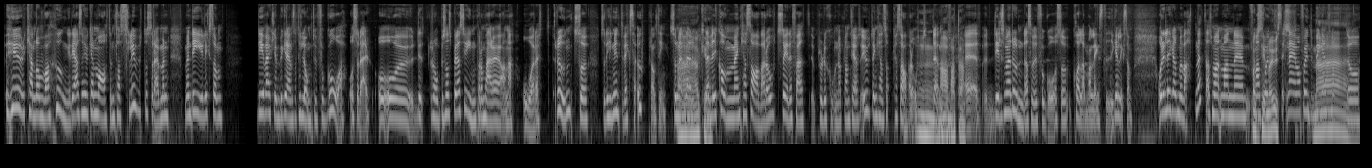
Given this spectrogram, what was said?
hur kan de vara hungriga? Alltså hur kan maten ta slut och sådär? Men, men det är ju liksom det är verkligen begränsat hur långt vi får gå och sådär. Och, och det, Robinson spelas ju in på de här öarna året runt, så, så det hinner inte växa upp någonting. Så när, Ah, när, okej. när vi kommer med en kassavarot så är det för att produktionen har planterats ut en kassa- kassavarot. Mm. Den, Ja, eh, det är liksom en runda som vi får gå och så kollar man längs stigen. Liksom. Och det är likadant med vattnet. Alltså man, man, eh, man simma inte, Nej, man får inte bygga en flotte och,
